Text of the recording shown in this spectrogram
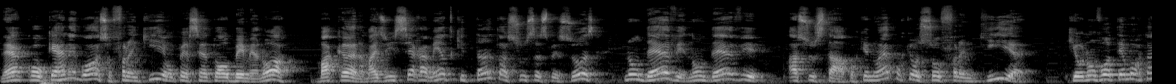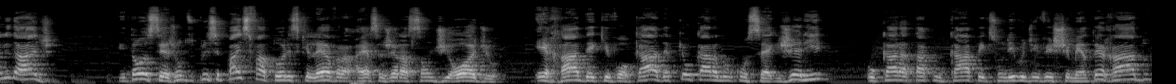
Né? Qualquer negócio, franquia, um percentual bem menor, bacana, mas o encerramento que tanto assusta as pessoas não deve, não deve assustar, porque não é porque eu sou franquia que eu não vou ter mortalidade. Então, ou seja, um dos principais fatores que leva a essa geração de ódio errada e equivocada é porque o cara não consegue gerir, o cara tá com capex, um nível de investimento errado,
